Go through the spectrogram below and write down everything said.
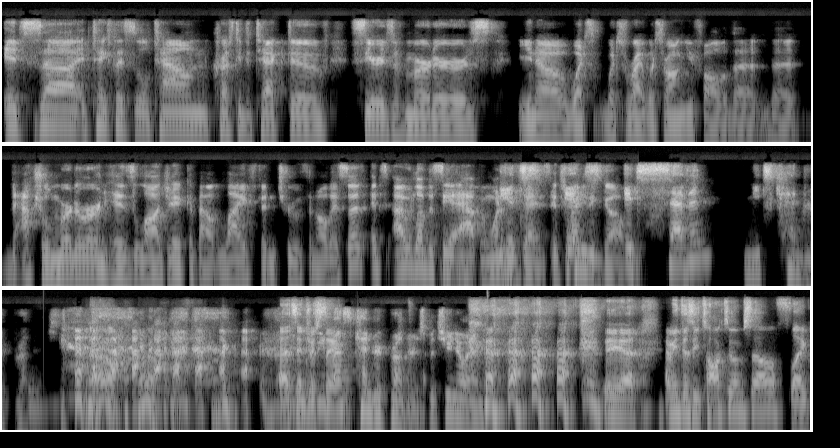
It's uh, it takes place in a little town, crusty detective, series of murders. You know what's what's right, what's wrong. You follow the the the actual murderer and his logic about life and truth and all this. So it's I would love to see it happen one of these days. It's, ready to go. It's seven meets Kendrick Brothers. That's interesting. Less Kendrick Brothers, but you know what I mean. yeah, I mean, does he talk to himself like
